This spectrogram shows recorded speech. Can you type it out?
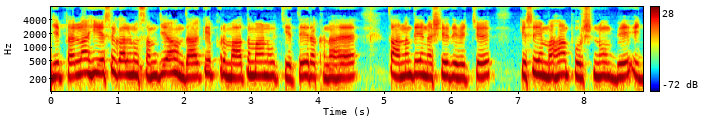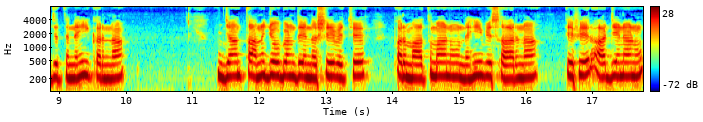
ਜੇ ਪਹਿਲਾਂ ਹੀ ਇਸ ਗੱਲ ਨੂੰ ਸਮਝਿਆ ਹੁੰਦਾ ਕਿ ਪ੍ਰਮਾਤਮਾ ਨੂੰ ਚੇਤੇ ਰੱਖਣਾ ਹੈ, ਧਨ ਦੇ ਨਸ਼ੇ ਦੇ ਵਿੱਚ ਕਿਸੇ ਮਹਾਪੁਰਸ਼ ਨੂੰ ਬੇਇੱਜ਼ਤ ਨਹੀਂ ਕਰਨਾ ਜਾਂ ਧਨ ਜੋਬਨ ਦੇ ਨਸ਼ੇ ਵਿੱਚ ਪਰਮਾਤਮਾ ਨੂੰ ਨਹੀਂ ਵਿਸਾਰਨਾ, ਤੇ ਫਿਰ ਅੱਜ ਇਹਨਾਂ ਨੂੰ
